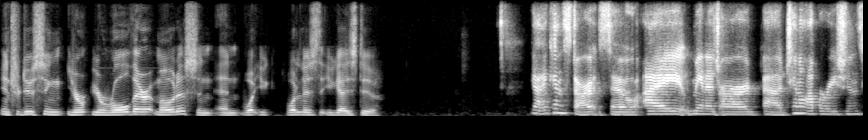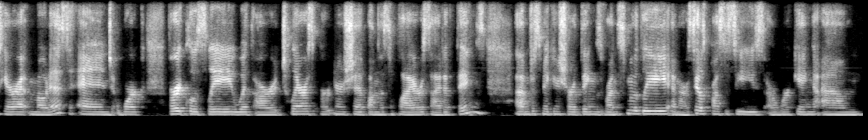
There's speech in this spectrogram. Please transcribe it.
introducing your your role there at Motus and and what you what it is that you guys do. Yeah, I can start. So I manage our uh, channel operations here at Motus and work very closely with our Telarus partnership on the supplier side of things, um, just making sure things run smoothly and our sales processes are working um,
